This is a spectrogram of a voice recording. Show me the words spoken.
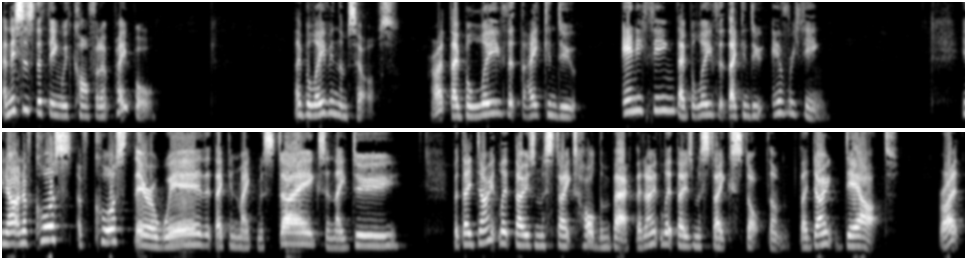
And this is the thing with confident people. They believe in themselves, right? They believe that they can do anything. They believe that they can do everything. You know, and of course, of course, they're aware that they can make mistakes and they do, but they don't let those mistakes hold them back. They don't let those mistakes stop them. They don't doubt, right?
